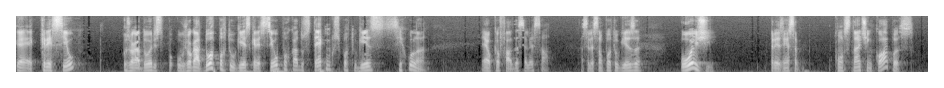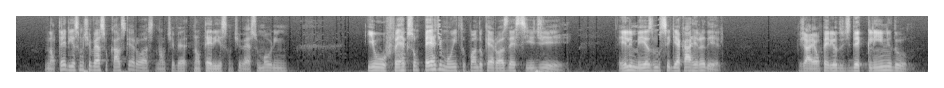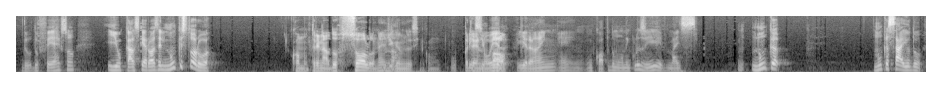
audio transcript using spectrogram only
é, cresceu, os jogadores, o jogador português cresceu por causa dos técnicos portugueses circulando. É o que eu falo da seleção. A seleção portuguesa hoje, presença constante em Copas, não teria se não tivesse o Carlos Queiroz, não, tiver, não teria se não tivesse o Mourinho. E o Ferguson perde muito quando o Queiroz decide ele mesmo seguir a carreira dele. Já é um período de declínio do, do, do Ferguson e o Carlos Queiroz ele nunca estourou. Como um treinador solo, né? Não. Digamos assim, como o principal. Treinou Irã em, em, em Copa do Mundo, inclusive, mas nunca nunca saiu do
